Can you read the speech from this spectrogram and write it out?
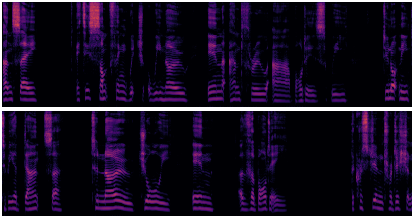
and say it is something which we know in and through our bodies. We do not need to be a dancer to know joy in the body. The Christian tradition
